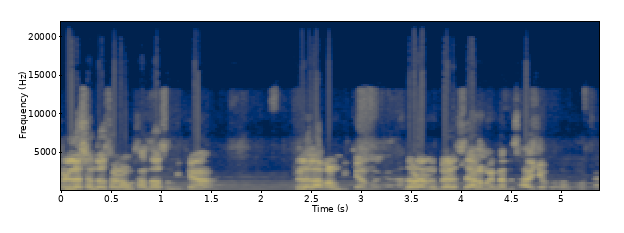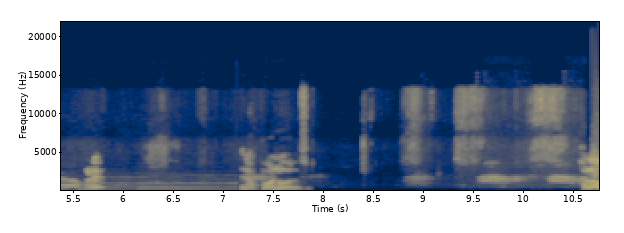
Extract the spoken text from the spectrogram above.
பிள்ளை சந்தோஷம் நமக்கு சந்தோஷம் முக்கியம். பிள்ளை தான் நமக்கு முக்கியம் நமக்கு. அதோட நமக்கு பெருசா நம்ம என்னத்தை சாதிக்க போறோம். என்ன போன் வருது? ஹலோ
